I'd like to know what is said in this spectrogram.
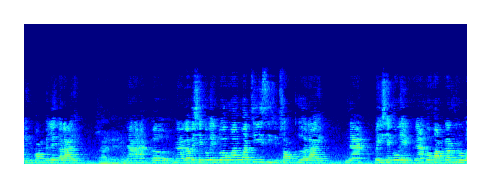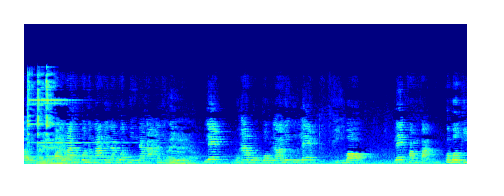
ปิงปองเป็นเลขอะไรใช่แล้วนะคะเออนะแล้วไปเช็คเอาเองด้วยว่างวดที่ 42 คืออะไร นะ ไปเช็คเอาเองนะเพื่อความร่ำรวยใช่แล้ว ขอให้มาทุกคนทั้งนั้นเลยนะงวดนี้นะคะ อันนี้ใช่คือแล้ว เลขห้าวงกลมแล้วอันนี่คือเลขผีบอก เลขความฝันเพอเพอๆผี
